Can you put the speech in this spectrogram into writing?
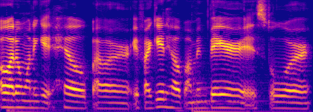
oh, I don't want to get help, or if I get help, I'm embarrassed, or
